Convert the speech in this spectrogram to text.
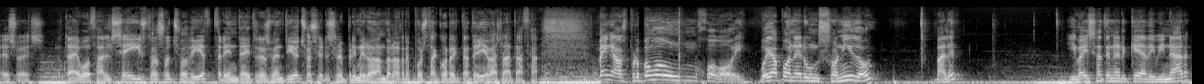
Eso es. Nota de voz al 628 10 33 28. Si eres el primero dando la respuesta correcta, te llevas la taza. Venga, os propongo un juego hoy. Voy a poner un sonido, ¿vale? Y vais a tener que adivinar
